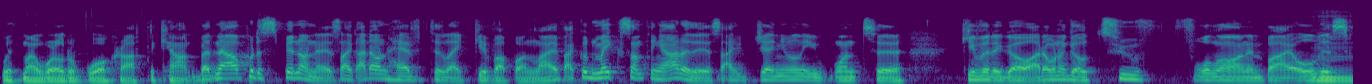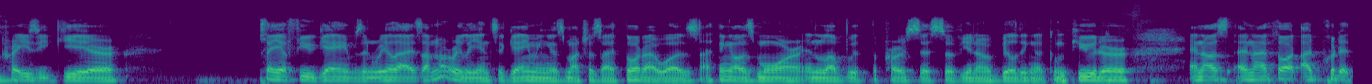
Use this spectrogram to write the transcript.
with my World of Warcraft account. But now I'll put a spin on it. It's like I don't have to like give up on life. I could make something out of this. I genuinely want to give it a go. I don't want to go too full on and buy all this hmm. crazy gear, play a few games and realize I'm not really into gaming as much as I thought I was. I think I was more in love with the process of, you know, building a computer. And I was and I thought I'd put it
